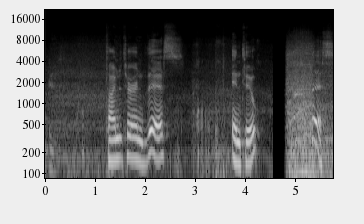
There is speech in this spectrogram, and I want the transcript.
Okay. Time to turn this into this.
